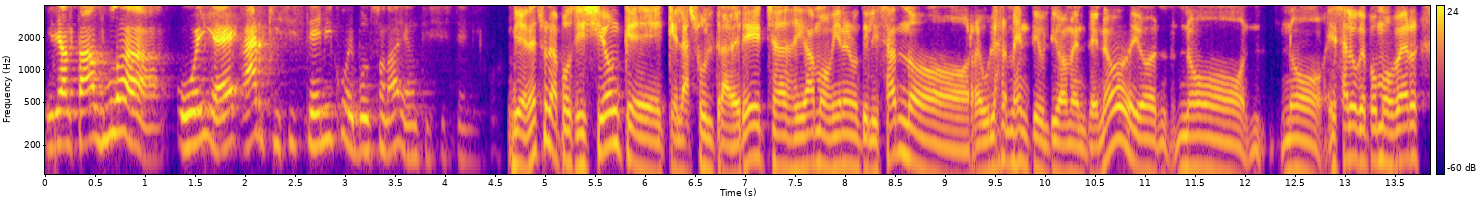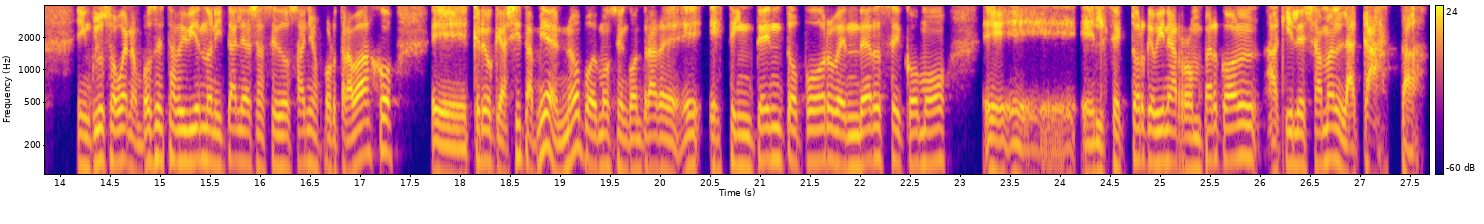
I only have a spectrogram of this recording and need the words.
en realidad Lula hoy es arquisistémico y Bolsonaro es antisistémico. Bien, es una posición que, las ultraderechas, digamos, vienen utilizando regularmente últimamente, ¿no? Digo, no, no, es algo que podemos ver, incluso, bueno, vos estás viviendo en Italia ya hace dos años por trabajo, eh, creo que allí también, ¿no? Podemos encontrar eh, este intento por venderse como eh, el sector que viene a romper con, aquí le llaman la casta,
